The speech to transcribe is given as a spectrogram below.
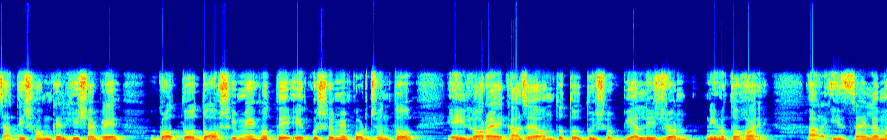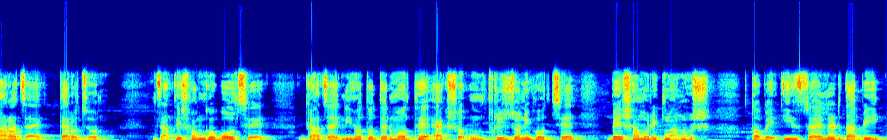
জাতিসংঘের হিসেবে গত দশই মে হতে একুশে মে পর্যন্ত এই লড়াইয়ে গাজায় অন্তত দুইশো বিয়াল্লিশ জন নিহত হয় আর ইসরায়েলে মারা যায় ১৩ জন। জাতিসংঘ বলছে, গাজায় নিহতদের মধ্যে একশো উনত্রিশ জনই হচ্ছে বেসামরিক মানুষ। তবে ইসরায়েলের দাবি,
